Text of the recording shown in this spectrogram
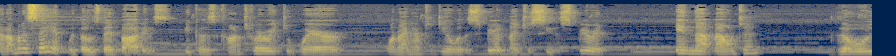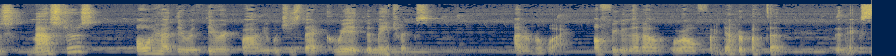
And I'm going to say it with those dead bodies because, contrary to where when I have to deal with a spirit and I just see the spirit in that mountain, those masters all had their etheric body, which is that grid, the matrix. I don't know why. I'll figure that out or I'll find out about that the next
